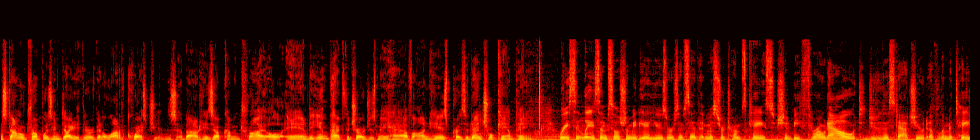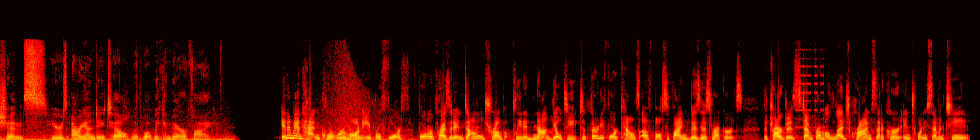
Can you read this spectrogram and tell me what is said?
Since Donald Trump was indicted, there have been a lot of questions about his upcoming trial and the impact the charges may have on his presidential campaign. Recently, some social media users have said that Mr. Trump's case should be thrown out due to the statute of limitations. Here's Ariane Datil with what we can verify. In a Manhattan courtroom on April 4th, former President Donald Trump pleaded not guilty to 34 counts of falsifying business records. The charges stem from alleged crimes that occurred in 2017,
